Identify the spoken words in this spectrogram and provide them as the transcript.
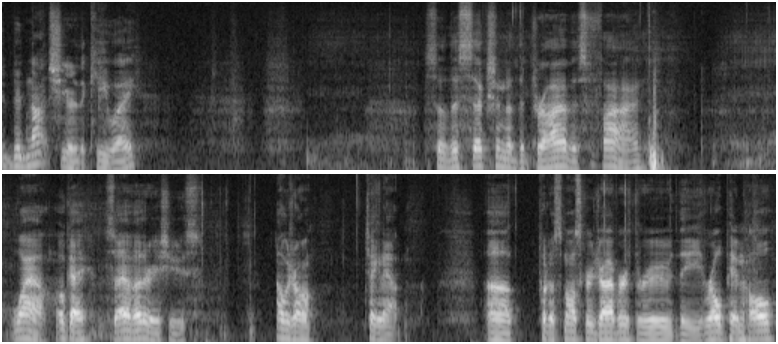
It did not shear the keyway. So this section of the drive is fine. Wow, okay, so I have other issues. I was wrong. Check it out. Uh, put a small screwdriver through the roll pin hole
